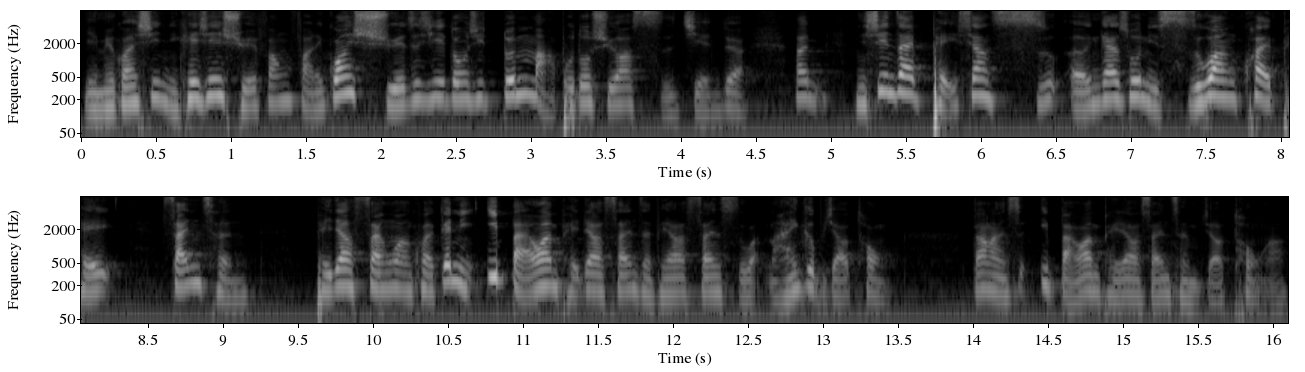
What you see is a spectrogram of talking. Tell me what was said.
也没关系，你可以先学方法。你光学这些东西，蹲马步都需要时间，对吧？那你现在赔像十呃，应该说你十万块赔三成，赔掉三万块，跟你一百万赔掉三成，赔掉三十万，哪一个比较痛？当然是一百万赔掉三成比较痛啊。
